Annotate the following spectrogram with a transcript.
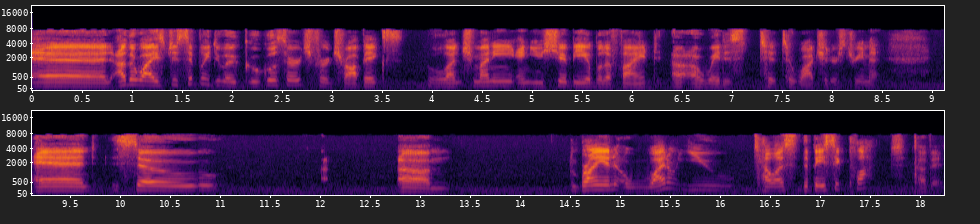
and otherwise, just simply do a Google search for Tropix lunch money, and you should be able to find a, a way to, to to watch it or stream it. And so, um, Brian, why don't you tell us the basic plot of it?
